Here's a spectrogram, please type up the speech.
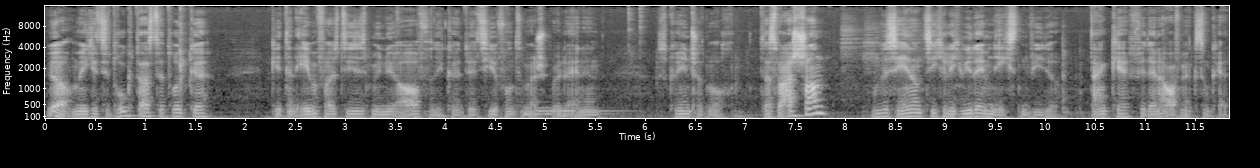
Ja, und wenn ich jetzt die Drucktaste drücke, geht dann ebenfalls dieses Menü auf und ich könnte jetzt hiervon zum Beispiel einen Screenshot machen. Das war's schon und wir sehen uns sicherlich wieder im nächsten Video. Danke für deine Aufmerksamkeit.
